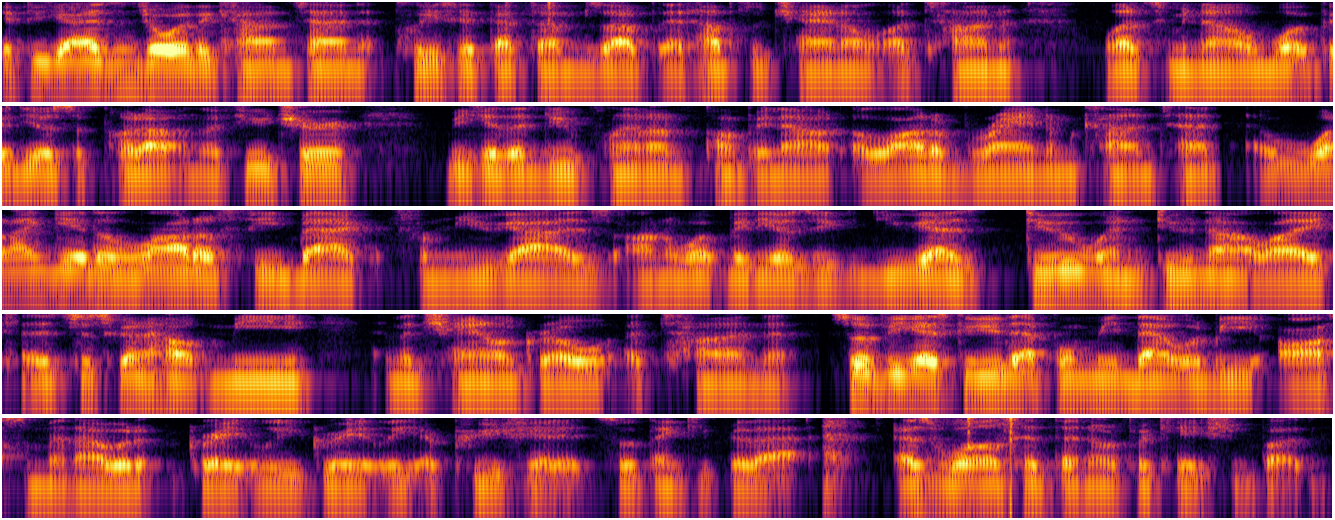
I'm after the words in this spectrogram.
If you guys enjoy the content, please hit that thumbs up. It helps the channel a ton. Lets me know what videos to put out in the future because I do plan on pumping out a lot of random content. When I get a lot of feedback from you guys on what videos you guys do and do not like, it's just going to help me and the channel grow a ton. So if you guys could do that for me, that would be awesome, and I would greatly, greatly appreciate it. So thank you for that, as well as hit that notification button.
